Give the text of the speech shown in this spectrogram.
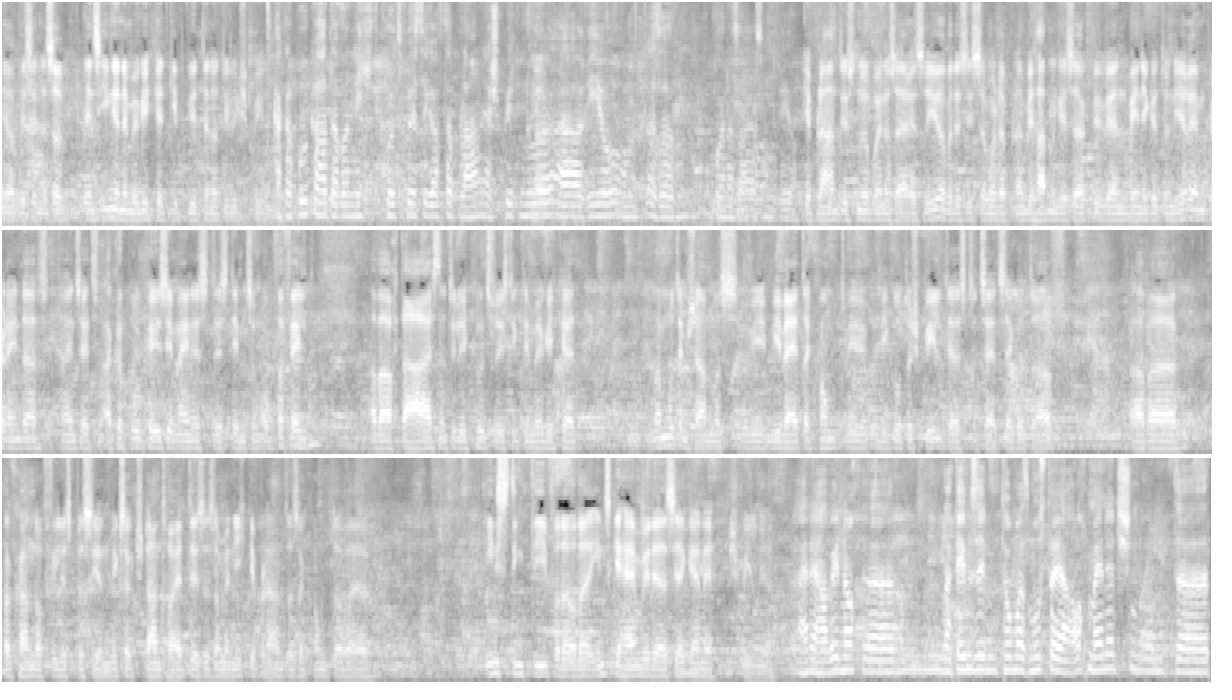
ja, wir sind also, wenn es irgendeine Möglichkeit gibt, wird er natürlich spielen. Acapulco hat aber nicht kurzfristig auf der Plan. Er spielt nur äh, Rio und also Buenos Aires und Rio. Geplant ist nur Buenos Aires Rio, aber das ist einmal der Plan. Wir haben gesagt, wir werden weniger Turniere im Kalender einsetzen. Acapulco ist eben eines, das dem zum Opfer fällt. Aber auch da ist natürlich kurzfristig die Möglichkeit, man muss eben schauen, was, wie, wie weit er kommt, wie, wie gut er spielt. Er ist zurzeit sehr gut drauf. Aber da kann noch vieles passieren. Wie gesagt, Stand heute ist es einmal nicht geplant, dass er kommt, aber instinktiv oder, oder insgeheim würde er sehr gerne spielen. Ja. Eine habe ich noch, äh, nachdem Sie Thomas Muster ja auch managen und äh,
